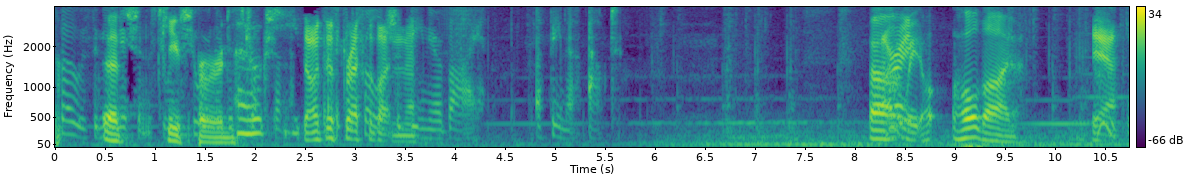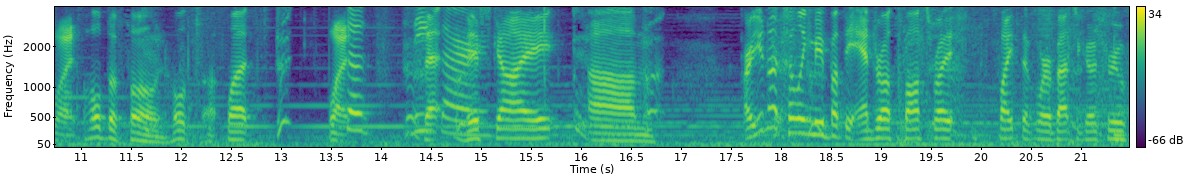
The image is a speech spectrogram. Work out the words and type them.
expose the that's to Keith's bird. Oh, destruction. Keith. Don't just press the control button. then. be nearby. Athena out. Uh, Alright. Wait, ho- hold on. Yeah. What? Hold the phone. Hold. Uh, what? What? So these That, are. This guy. Um. Are you not telling me about the Andros boss fight, fight that we're about to go through?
